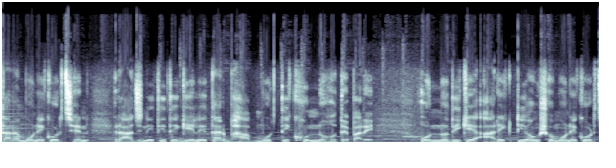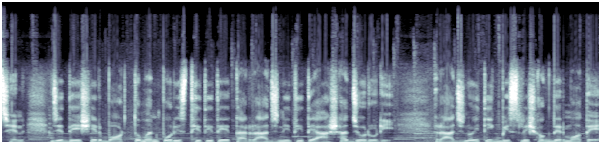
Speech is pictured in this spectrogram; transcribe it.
তারা মনে করছেন, রাজনীতিতে গেলে তার ভাবমূর্তি ক্ষুণ্ণ হতে পারে। অন্যদিকে আরেকটি অংশ মনে করছেন যে দেশের বর্তমান পরিস্থিতিতে তার রাজনীতিতে আসা জরুরি। রাজনৈতিক বিশ্লেষকদের মতে,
